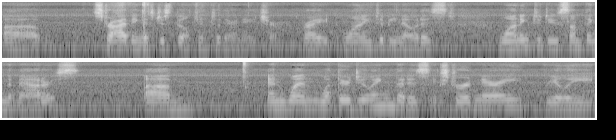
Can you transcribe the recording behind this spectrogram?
Uh, striving is just built into their nature, right? Wanting to be noticed, wanting to do something that matters. Um, and when what they're doing that is extraordinary really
